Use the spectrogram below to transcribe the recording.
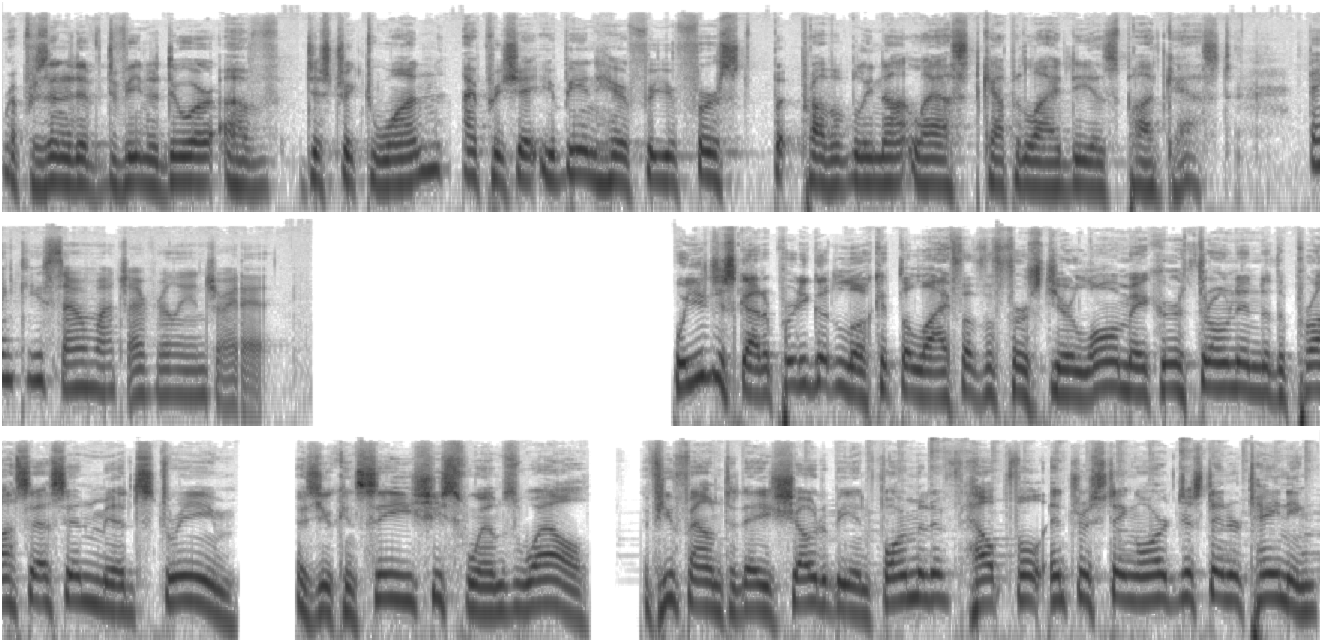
Representative Davina Duerr of District 1, I appreciate you being here for your first, but probably not last, Capitol Ideas podcast. Thank you so much. I've really enjoyed it. Well, you just got a pretty good look at the life of a first year lawmaker thrown into the process in midstream. As you can see, she swims well. If you found today's show to be informative, helpful, interesting, or just entertaining,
